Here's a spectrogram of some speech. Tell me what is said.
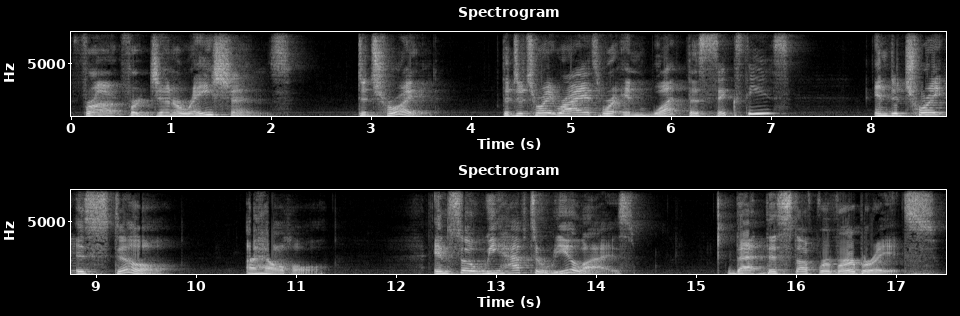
for for generations. Detroit. The Detroit riots were in what the 60s and Detroit is still a hellhole. And so we have to realize that this stuff reverberates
